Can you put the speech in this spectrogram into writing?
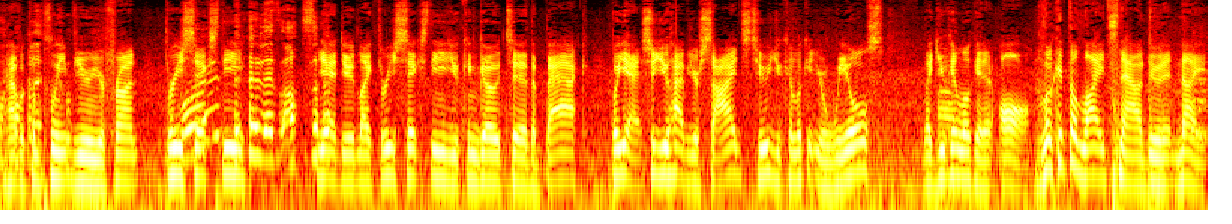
have a complete view of your front. 360. That's awesome. Yeah, dude, like 360. You can go to the back. But yeah, so you have your sides too. You can look at your wheels. Like you can look at it all. Look at the lights now, dude, at night.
